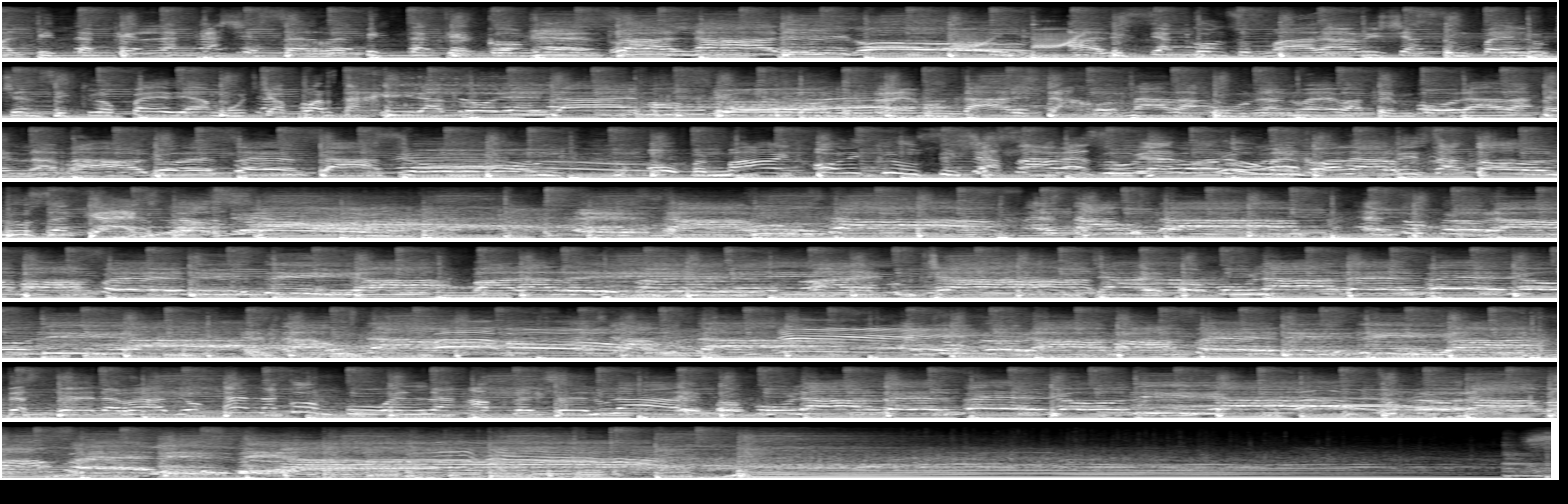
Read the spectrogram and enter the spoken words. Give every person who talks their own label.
Speaker 1: palpita, que en la calle se repita, que comienza el narigón. Alicia con sus maravillas, un peluche, enciclopedia, mucha puerta giratoria y la emoción. Remontar esta jornada, una nueva temporada en la radio de popular del mediodía. Tu programa feliz día.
